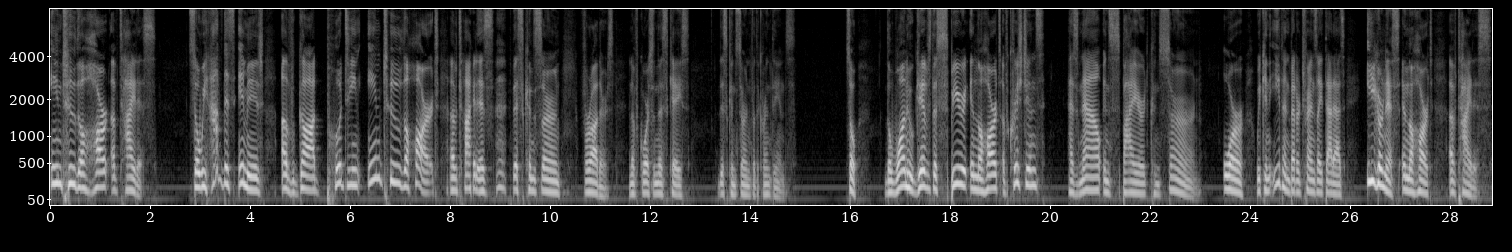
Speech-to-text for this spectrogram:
into the heart of Titus. So we have this image of God putting into the heart of Titus this concern for others. And of course, in this case, this concern for the Corinthians. So, the one who gives the Spirit in the hearts of Christians has now inspired concern. Or we can even better translate that as eagerness in the heart of Titus.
